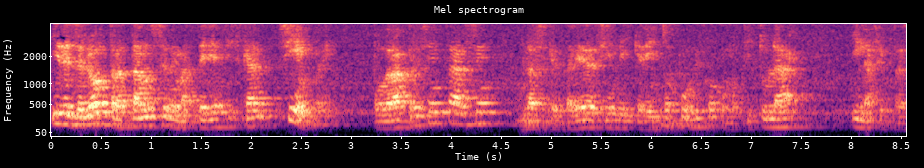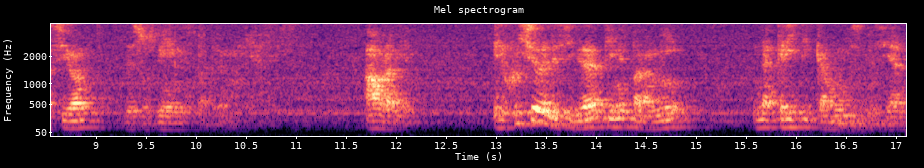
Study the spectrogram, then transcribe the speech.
Y desde luego tratándose de materia fiscal, siempre podrá presentarse la Secretaría de Hacienda y Crédito Público como titular y la afectación de sus bienes patrimoniales. Ahora bien, el juicio de lesividad tiene para mí una crítica muy especial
